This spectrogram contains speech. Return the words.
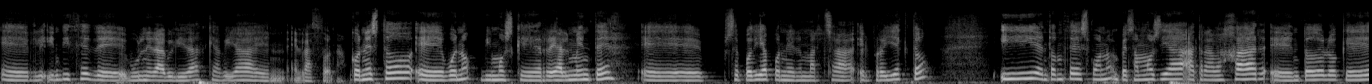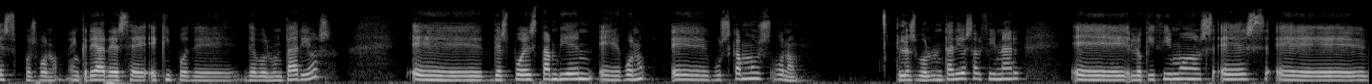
el índice de vulnerabilidad que había en, la zona. Con esto, eh, bueno, vimos que realmente eh, se podía poner en marcha el proyecto y entonces, bueno, empezamos ya a trabajar en todo lo que es, pues bueno, en crear ese equipo de, de voluntarios. después también, bueno, buscamos, bueno, los voluntarios al final eh, lo que hicimos es eh,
